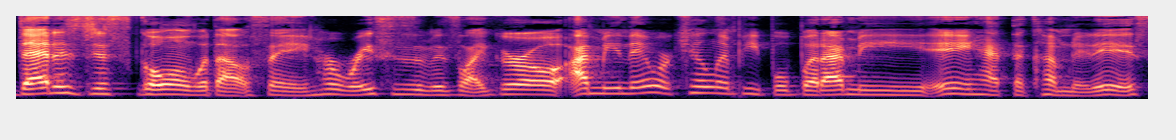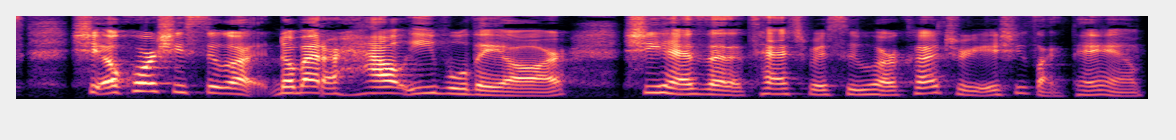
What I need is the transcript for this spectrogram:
that is just going without saying. Her racism is like, girl, I mean, they were killing people, but I mean, it ain't had to come to this. She, of course, she still got no matter how evil they are, she has that attachment to her country, and she's like, damn,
